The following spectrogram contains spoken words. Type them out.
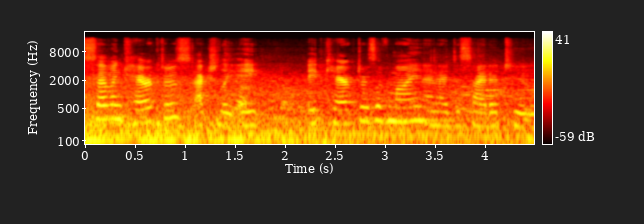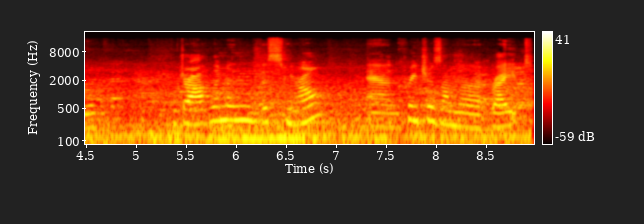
seven characters, actually eight, eight characters of mine, and I decided to draw them in this mural. And creatures on the right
